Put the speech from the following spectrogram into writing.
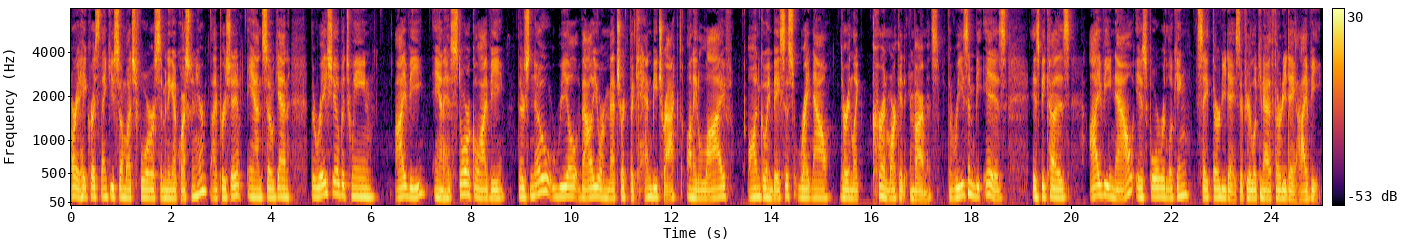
All right. Hey, Chris, thank you so much for submitting a question here. I appreciate it. And so, again, the ratio between IV and historical IV, there's no real value or metric that can be tracked on a live, ongoing basis right now during like current market environments. The reason be- is, is because IV now is forward looking, say 30 days, if you're looking at a 30 day IV.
